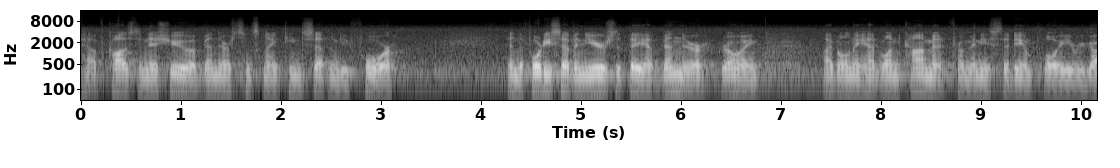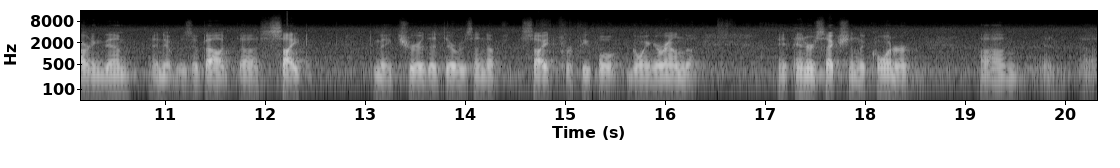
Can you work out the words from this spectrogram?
have caused an issue have been there since 1974. In the 47 years that they have been there growing, I've only had one comment from any city employee regarding them, and it was about uh, sight, to make sure that there was enough sight for people going around the intersection, the corner. Um, uh,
